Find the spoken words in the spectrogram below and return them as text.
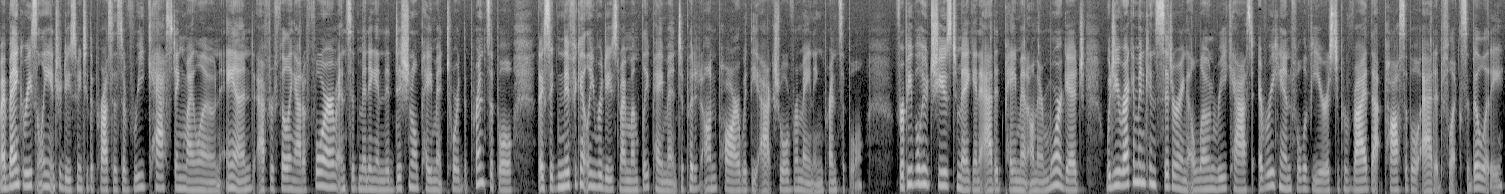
My bank recently introduced me to the process of recasting my loan, and after filling out a form and submitting an additional payment toward the principal, they significantly reduced my monthly payment to put it on par with the actual remaining principal. For people who choose to make an added payment on their mortgage, would you recommend considering a loan recast every handful of years to provide that possible added flexibility?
